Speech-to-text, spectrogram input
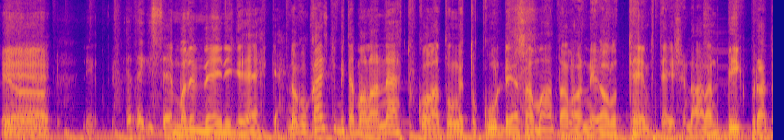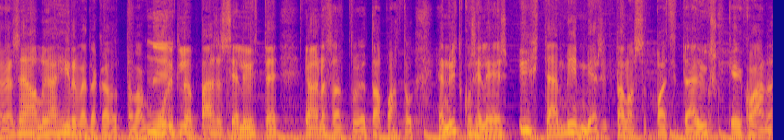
Joo. Niin, jotenkin semmonen meininki ehkä. No kun kaikki mitä me ollaan nähty, kun ollaan tungettu kuddeja samaan taloon, niin on ollut Temptation Island, Big Brother. Ja sehän on ollut ihan hirveätä katsottavaa, kun niin. kudit lyö päässä siellä yhteen ja aina sattuu ja tapahtuu. Ja nyt kun siellä ei edes yhtään mimmiä sit talossa, paitsi tää yksi keiko aina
